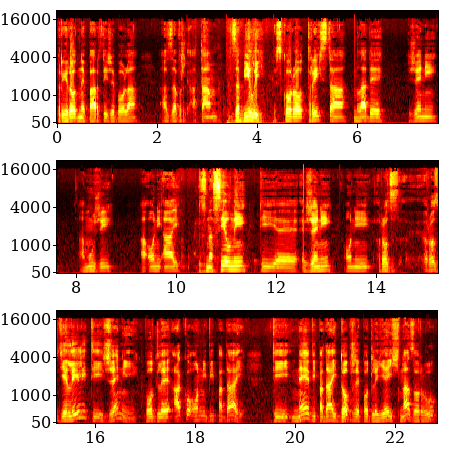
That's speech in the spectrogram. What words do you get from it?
prírodné party, že bola a, zavr- a tam zabili skoro 300 mladé ženy a muži a oni aj znasilní tí e, ženy, oni roz, rozdelili tí ženy podle ako oni vypadajú ty nevypadají dobře podle jejich názoru,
